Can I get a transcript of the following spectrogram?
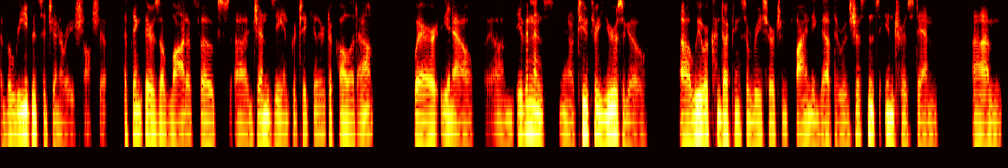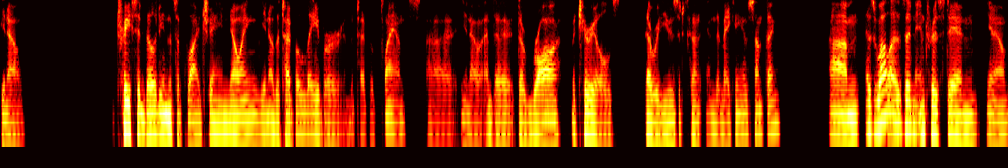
I believe it's a generational shift. I think there's a lot of folks, uh, Gen Z in particular, to call it out, where, you know, um, even as, you know, two, three years ago, uh, we were conducting some research and finding that there was just this interest in, um, you know, traceability in the supply chain, knowing, you know, the type of labor and the type of plants, uh, you know, and the, the raw materials that were used in the making of something, um, as well as an interest in, you know,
